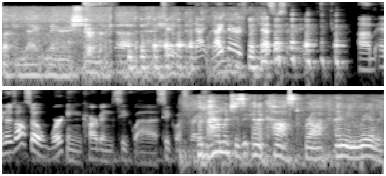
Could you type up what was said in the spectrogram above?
fucking nightmarish. Oh my god. Night- nightmarish but necessary. Um, and there's also working carbon sequ- uh, sequestration. But how much is it going to cost, Brock? I mean, really?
